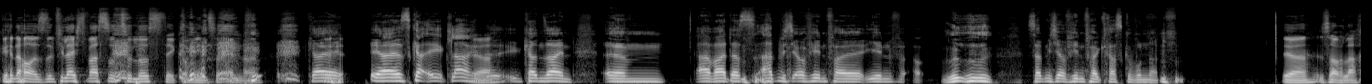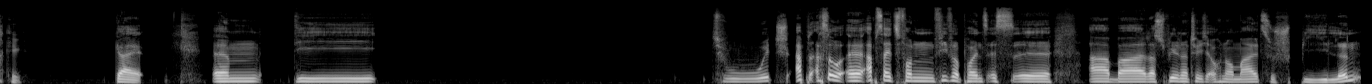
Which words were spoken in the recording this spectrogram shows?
genau. Vielleicht war es so zu lustig, um ihn zu ändern. Geil. Ja, es kann, äh, klar, ja. Äh, kann sein. Ähm, aber das hat mich auf jeden Fall, jeden, das hat mich auf jeden Fall krass gewundert. Ja, ist auch Lachkick. Geil. Ähm, die Twitch. Ab, achso, äh, abseits von FIFA Points ist äh, aber das Spiel natürlich auch normal zu spielen.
